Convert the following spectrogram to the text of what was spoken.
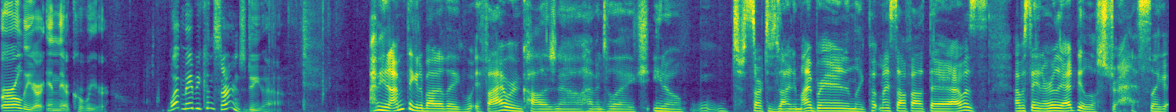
earlier in their career, what maybe concerns do you have? I mean, I'm thinking about it like if I were in college now, having to like, you know, start to designing my brand and like put myself out there. I was, I was saying earlier, I'd be a little stressed, like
